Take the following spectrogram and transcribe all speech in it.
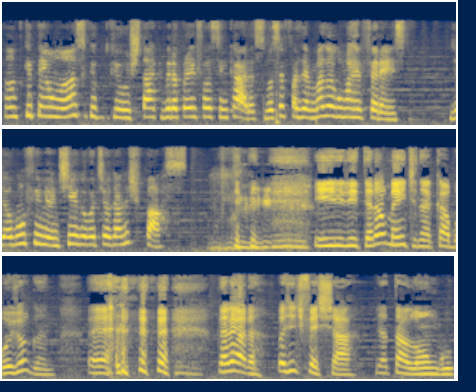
Tanto que tem um lance que, que o Stark vira pra ele e fala assim, cara, se você fazer mais alguma referência de algum filme antigo, eu vou te jogar no espaço. E literalmente, né? Acabou jogando. É. Galera, pra gente fechar, já tá longo.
